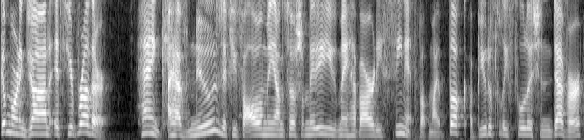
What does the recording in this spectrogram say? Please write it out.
Good morning, John. It's your brother, Hank. I have news. If you follow me on social media, you may have already seen it, but my book, A Beautifully Foolish Endeavor,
